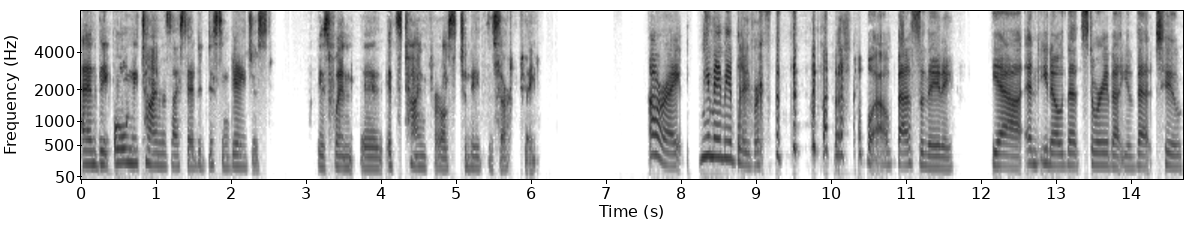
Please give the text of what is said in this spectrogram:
And the only time, as I said, it disengages is when uh, it's time for us to leave the earth plane. All right. You made me a believer. wow. Fascinating. Yeah. And, you know, that story about Yvette, too,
